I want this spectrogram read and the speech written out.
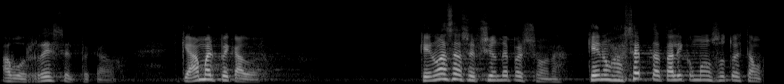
Aborrece el pecado. Que ama al pecador. Que no hace acepción de personas que nos acepta tal y como nosotros estamos,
